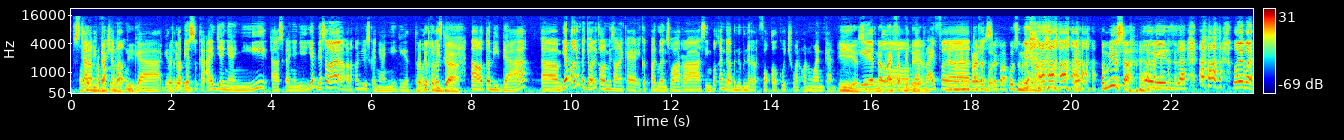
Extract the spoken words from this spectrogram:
secara Otodidak profesional berarti. enggak gitu. Berarti tapi ya suka aja nyanyi uh, suka nyanyi. Ya biasalah anak-anak juga suka nyanyi gitu. Berarti terus otodidak. uh, otodidak um, ya paling kecuali kalau misalnya kayak ikut paduan suara simple kan nggak bener-bener vocal coach one on one kan Iya sih, nggak Gitu, private gitu nggak ya. private, Ya kalau ini private terus- boleh kok aku dengan senang hati kok. Ya, pemirsa. Pemirsa. boleh boleh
